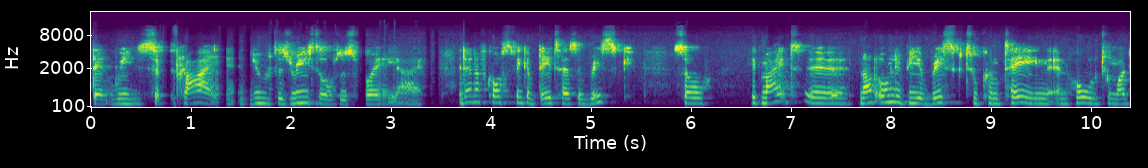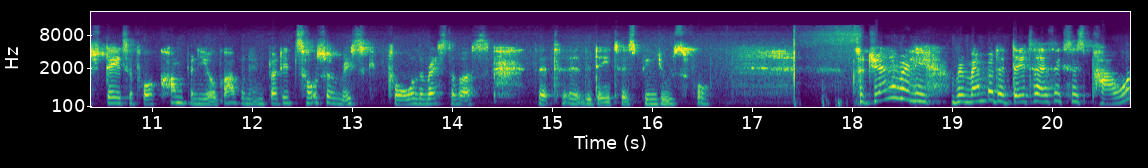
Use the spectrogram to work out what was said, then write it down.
that we supply and use as resources for AI. And then, of course, think of data as a risk. So it might uh, not only be a risk to contain and hold too much data for a company or government, but it's also a risk for all the rest of us that uh, the data is being used for. So generally, remember that data ethics is power,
